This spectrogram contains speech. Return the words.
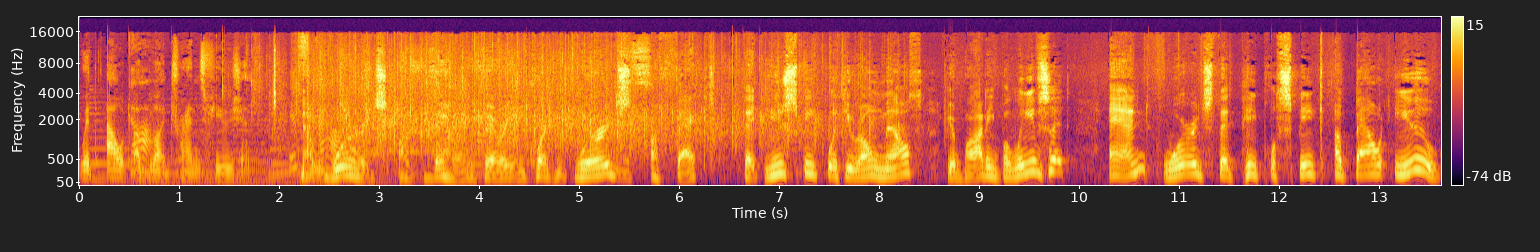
without a blood transfusion. It's Now, God. words are very, very important. Words affect that you speak with your own mouth, your body believes it, and words that people speak about you.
